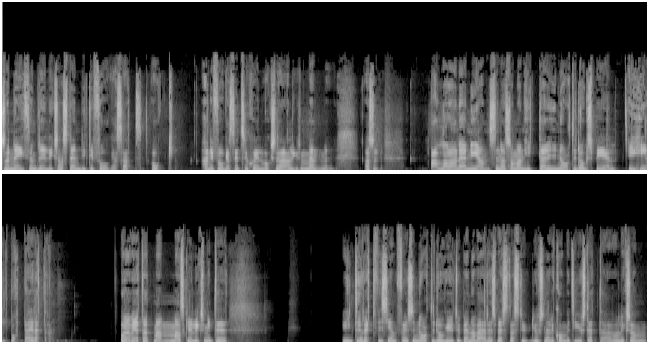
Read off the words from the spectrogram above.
Så Nathan blir liksom ständigt ifrågasatt och han ifrågasätter sig själv också. Han, liksom, men, men, alltså, alla de där nyanserna som man hittar i Naughty Dogs spel är helt borta i detta. Och jag vet att man, man ska liksom inte är inte en rättvis jämförelse. Naughty är ju typ en av världens bästa studios när det kommer till just detta. Och liksom,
